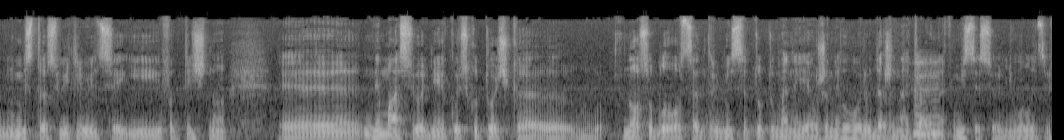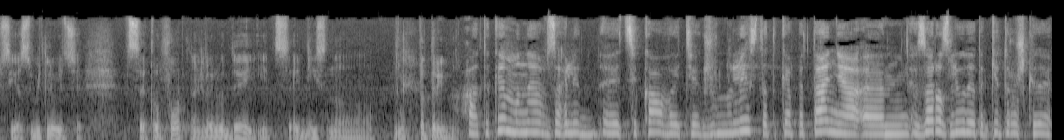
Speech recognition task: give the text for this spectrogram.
місто, освітлюється і фактично. Е, Нема сьогодні якогось куточка, е, ну особливо в центрі міста. Тут у мене я вже не говорю, навіть на окраїнах міста сьогодні вулиці всі освітлюються. Це комфортно для людей, і це дійсно ну, потрібно. А таке мене взагалі е, цікавить як журналіста. Таке питання. Ем, Зараз люди такі трошки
